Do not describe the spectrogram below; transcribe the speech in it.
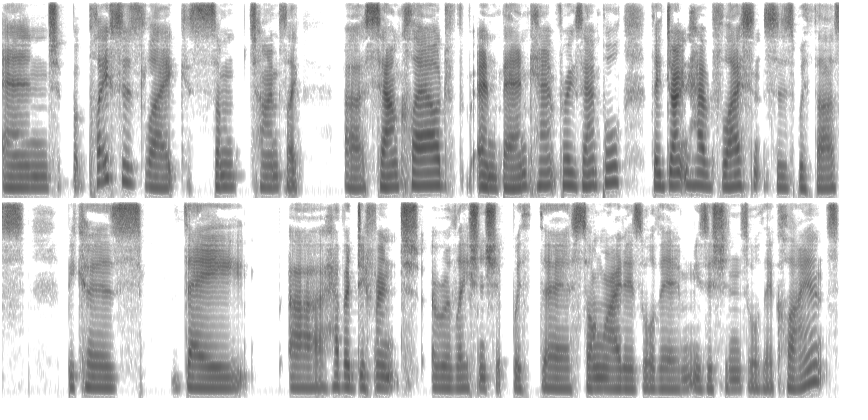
And but places like sometimes like uh, SoundCloud and Bandcamp, for example, they don't have licenses with us because they uh, have a different relationship with their songwriters or their musicians or their clients.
